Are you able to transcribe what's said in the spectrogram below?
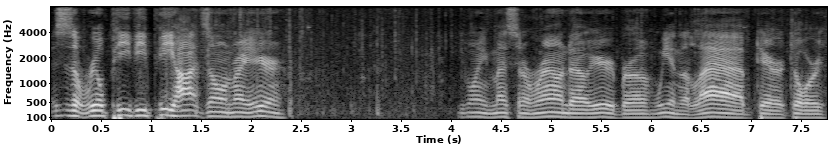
This is a real PvP hot zone right here. You ain't messing around out here, bro. We in the lab territory.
